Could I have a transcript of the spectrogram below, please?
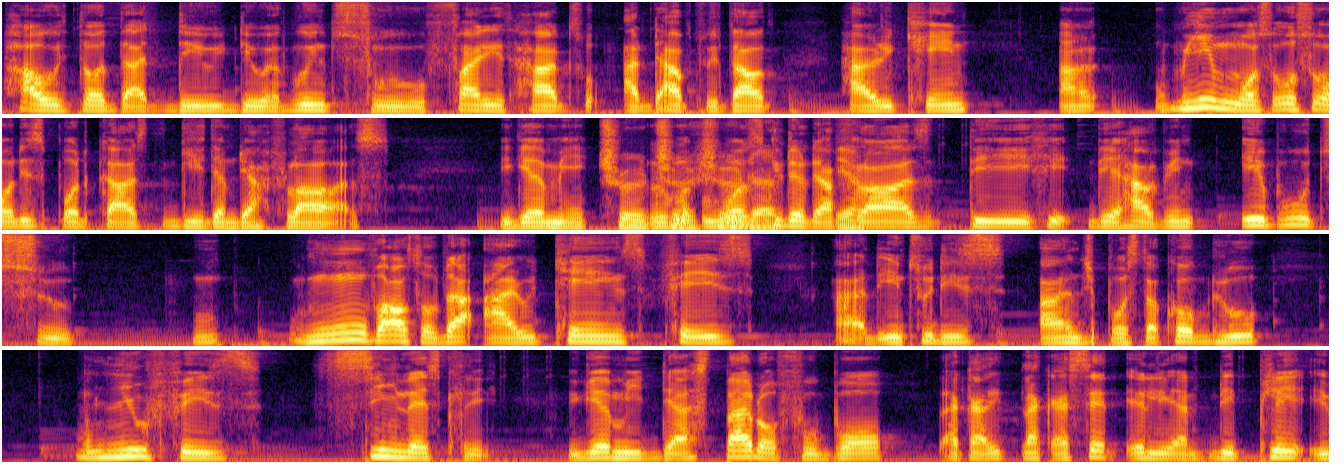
how we thought that they, they were going to find it hard to adapt without Harry Kane. And we must also on this podcast give them their flowers. You get me? True, we, true, we true must that. give them their Yeah. flowers. They they have been able to move out of that Harry Kane's phase and into this Ange Postecoglou new phase seamlessly. You get me? Their style of football, like I like I said earlier, they play a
